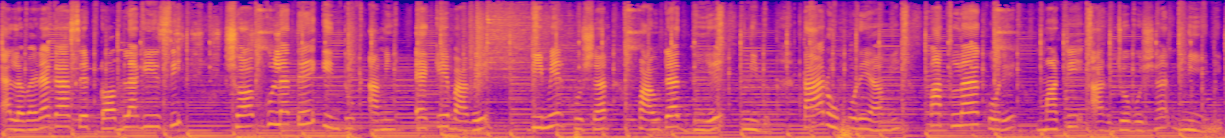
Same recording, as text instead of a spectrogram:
অ্যালোভেরা গাছের টব লাগিয়েছি। সবগুলাতে কিন্তু আমি একেভাবে ডিমের খোসার পাউডার দিয়ে নিব। তার উপরে আমি পাতলা করে মাটি আর জৈব সার নিয়ে নিব।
